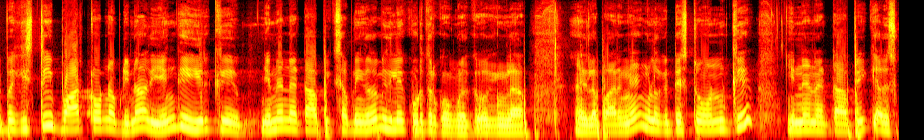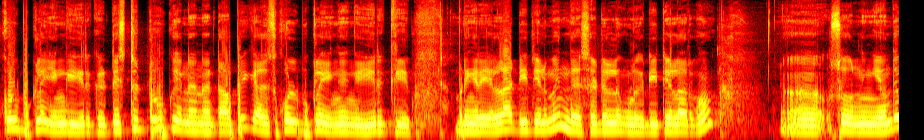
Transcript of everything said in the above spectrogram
இப்போ ஹிஸ்ட்ரி பார்ட் ஒன் அப்படின்னா அது எங்கே இருக்குது என்னென்ன டாபிக்ஸ் அப்படிங்கிறதும் இதிலே கொடுத்துருக்கோம் உங்களுக்கு ஓகேங்களா? இதில் பாருங்கள் உங்களுக்கு டெஸ்ட் ஒன்க்கு என்னென்ன டாபிக் அது ஸ்கூல் புக்கில் எங்கே இருக்குது டெஸ்ட்டு டூக்கு என்னென்ன டாபிக் அது ஸ்கூல் புக்கில் எங்கே எங்கே இருக்குது அப்படிங்கிற எல்லா டீட்டெயிலுமே இந்த ஷெடியூலில் உங்களுக்கு டீட்டெயிலாக இருக்கும். ஸோ நீங்கள் வந்து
